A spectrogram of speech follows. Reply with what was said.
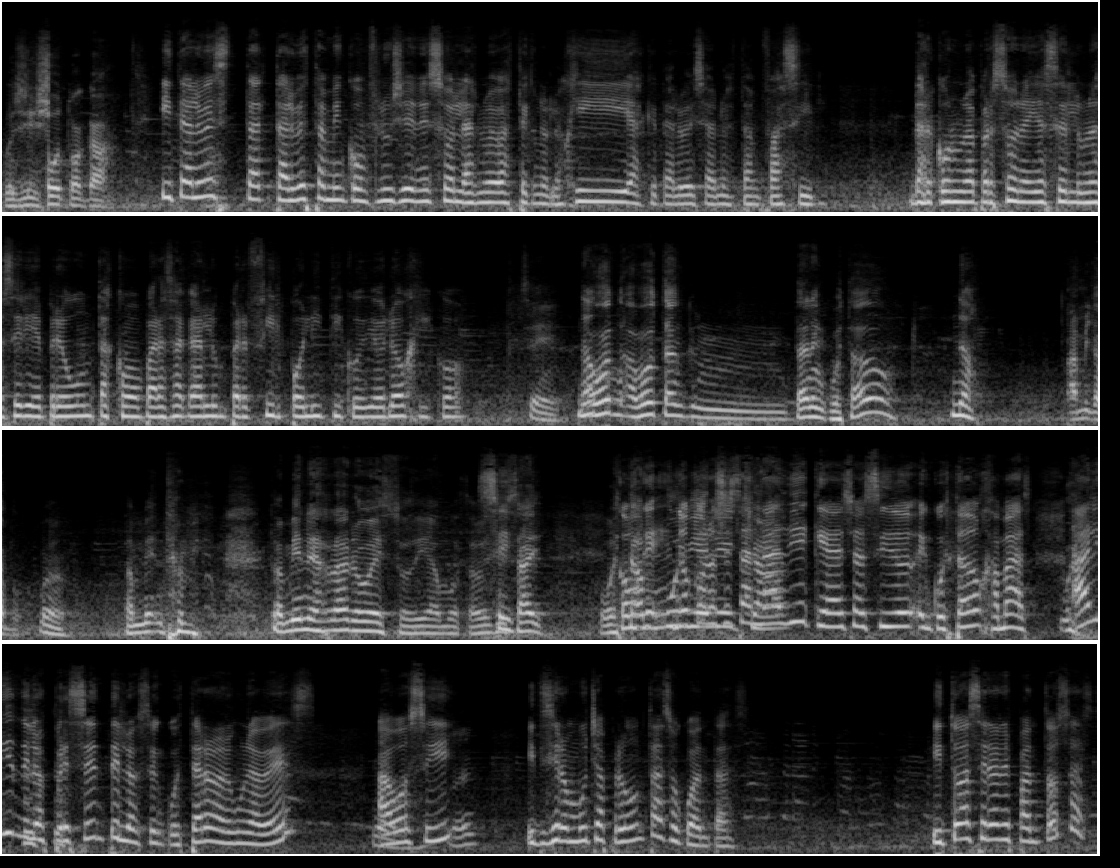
pues sí, yo voto acá. Y tal vez, ta- tal vez también confluyen en eso las nuevas tecnologías, que tal vez ya no es tan fácil dar con una persona y hacerle una serie de preguntas como para sacarle un perfil político, ideológico. Sí. No, ¿A vos, a vos tan, tan encuestado? No. A mí tampoco. Bueno, también, también, también es raro eso, digamos. A veces Sí. hay. O Como está que muy no conoces a nadie que haya sido encuestado jamás. ¿A alguien de los presentes los encuestaron alguna vez? ¿A vos sí? ¿eh? ¿Y te hicieron muchas preguntas o cuántas? ¿Y todas eran espantosas?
